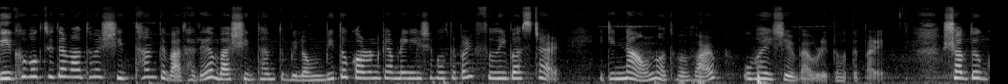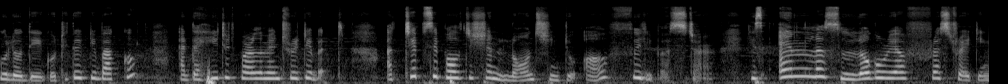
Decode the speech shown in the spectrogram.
দীর্ঘ বক্তৃতার মাধ্যমে সিদ্ধান্তে বাধা দেওয়া বা সিদ্ধান্ত বিলম্বিতকরণকে আমরা ইংলিশে বলতে পারি ফিলিবাস্টার এটি নাউন অথবা ভার্ব উভয় হিসেবে ব্যবহৃত হতে পারে। শব্দগুলো দিয়ে গঠিত একটি বাক্য At the heated parliamentary debate a tipsy politician launched into a filibuster, his endless logoria frustrating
